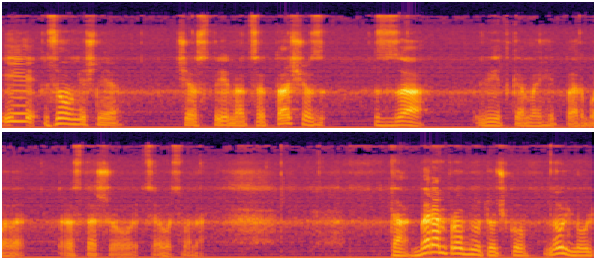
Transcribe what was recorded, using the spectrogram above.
І зовнішня частина це та, що за відками гіпербола розташовується. Ось вона. Так, беремо пробну точку 0,0.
